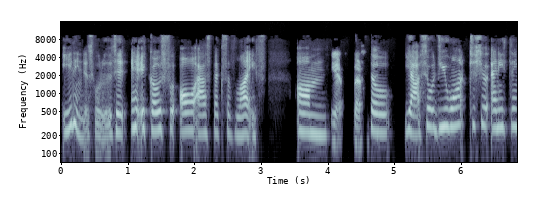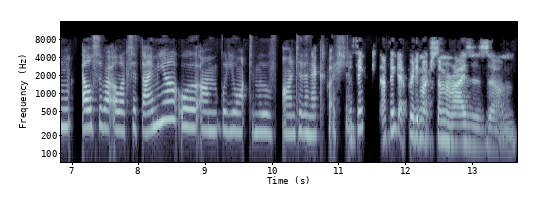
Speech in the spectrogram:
eating disorders. It it goes for all aspects of life. Um, yeah so yeah, so do you want to share anything else about alexithymia or um would you want to move on to the next question I think I think that pretty much summarizes um,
